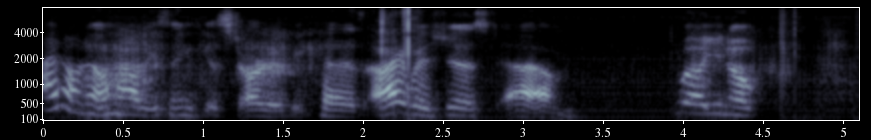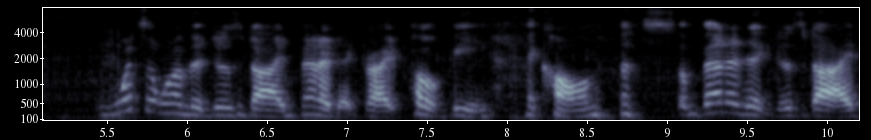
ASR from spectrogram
I don't know how these things get started because I was just, um, well, you know, what's the one that just died? Benedict, right? Pope B, they call him. so Benedict just died.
